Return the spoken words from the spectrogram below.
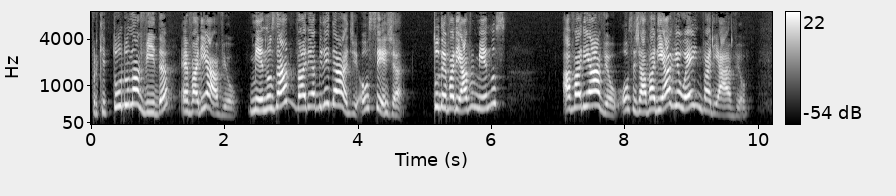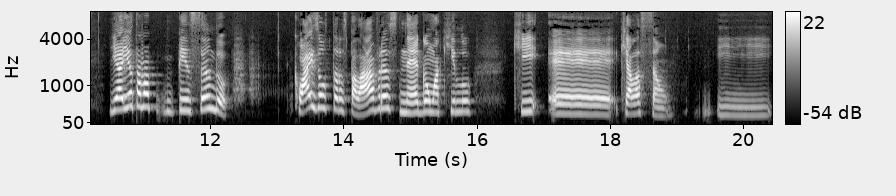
Porque tudo na vida é variável, menos a variabilidade. Ou seja, tudo é variável menos a variável. Ou seja, a variável é invariável. E aí eu tava pensando quais outras palavras negam aquilo que, é, que elas são. E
